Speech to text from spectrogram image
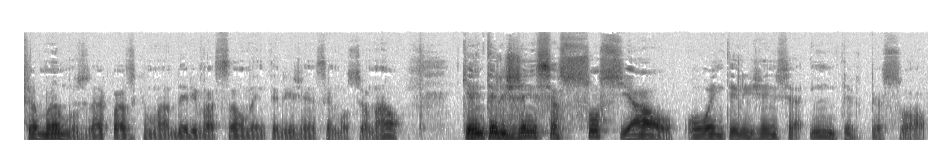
chamamos, é quase que uma derivação da inteligência emocional, que é a inteligência social ou a inteligência interpessoal.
